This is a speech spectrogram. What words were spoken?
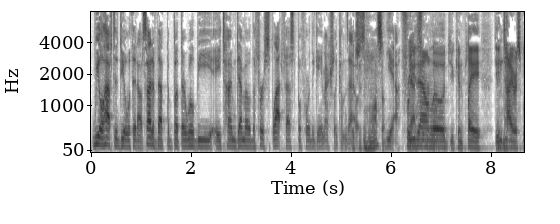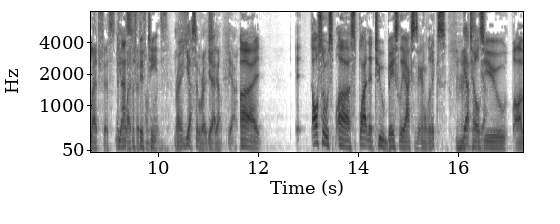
We'll have to deal with it outside of that, but there will be a time demo, the first Splatfest before the game actually comes out. Which is mm-hmm. awesome. Yeah. Free Yeah, super download. You can play the entire Splatfest. And that's the Splatfest 15th, right? Yes, I believe. yeah. Yeah, yeah. Uh, also, uh, Splatnet 2 basically acts as analytics. Yes, It tells yeah. you uh,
